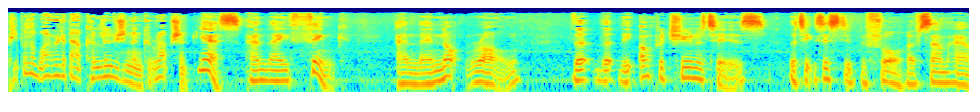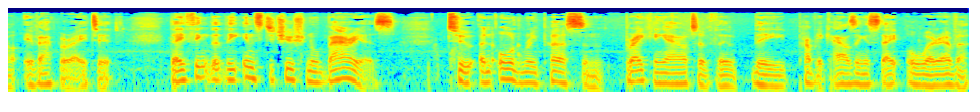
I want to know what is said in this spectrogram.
people are worried about collusion and corruption. Yes, and they think, and they're not wrong, that, that the opportunities that existed before have somehow evaporated. They think that the institutional barriers to an ordinary person breaking out of the, the public housing estate or wherever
